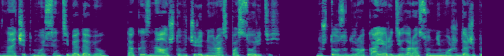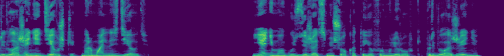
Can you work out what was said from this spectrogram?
Значит, мой сын тебя довел. Так и знала, что в очередной раз поссоритесь. Ну что за дурака я родила, раз он не может даже предложение девушке нормально сделать? Я не могу сдержать смешок от ее формулировки. Предложение?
